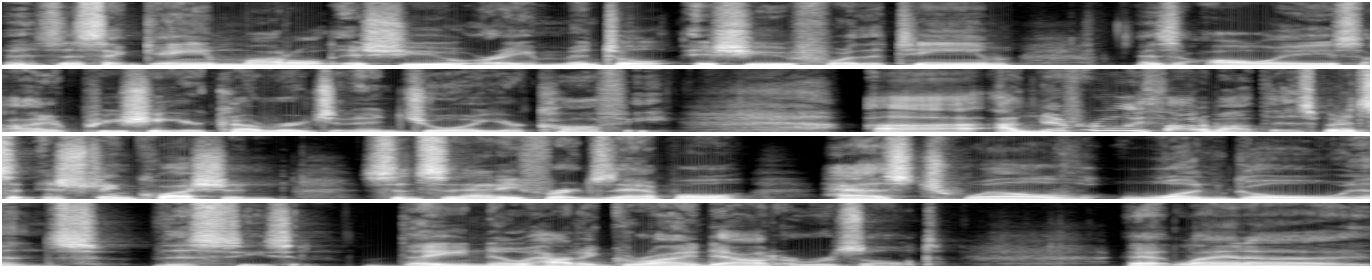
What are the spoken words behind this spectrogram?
Is this a game model issue or a mental issue for the team? As always, I appreciate your coverage and enjoy your coffee. Uh, I've never really thought about this, but it's an interesting question. Cincinnati, for example, has 12 one goal wins this season. They know how to grind out a result. Atlanta,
